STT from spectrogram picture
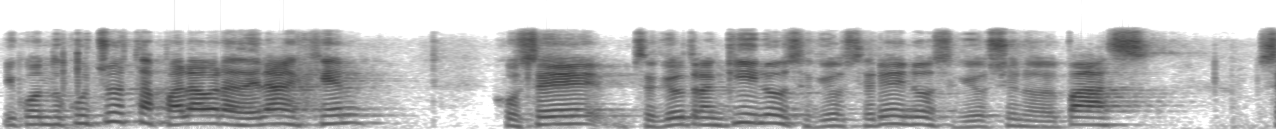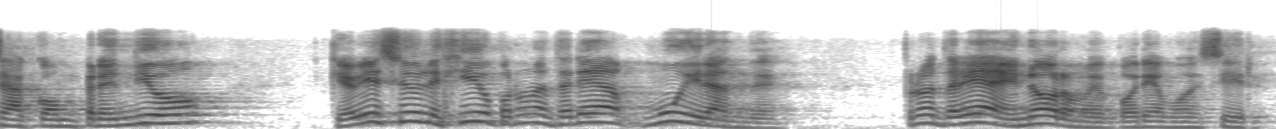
Y cuando escuchó estas palabras del ángel, José se quedó tranquilo, se quedó sereno, se quedó lleno de paz, o sea, comprendió que había sido elegido por una tarea muy grande, por una tarea enorme, podríamos decir.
